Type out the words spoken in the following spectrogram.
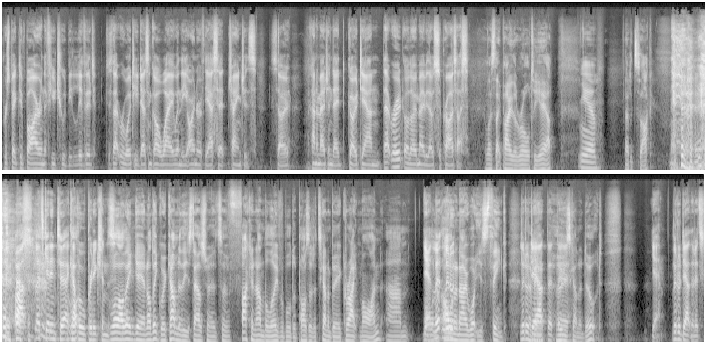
prospective buyer in the future would be livid because that royalty doesn't go away when the owner of the asset changes. So I can't imagine they'd go down that route, although maybe they'll surprise us. Unless they pay the royalty out, Yeah. that'd suck. All right, let's get into a couple predictions. Well, I think yeah, and I think we've come to the establishment. It's a fucking unbelievable deposit. It's going to be a great mine. Um, Yeah, I want, little- to know what you think. little about doubt that who's going to do it. yeah, little doubt that it's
